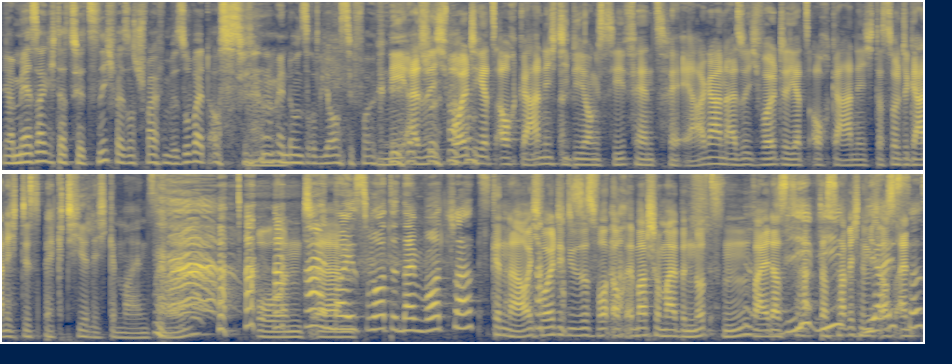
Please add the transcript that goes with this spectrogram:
ja, mehr sage ich dazu jetzt nicht, weil sonst schweifen wir so weit aus, dass wir dann am Ende unsere Beyoncé-Folge Nee, also ich wollte haben. jetzt auch gar nicht die Beyoncé-Fans verärgern. Also ich wollte jetzt auch gar nicht, das sollte gar nicht despektierlich gemeint sein. Und Ein ähm, neues Wort in deinem Wortschatz. genau, ich wollte dieses Wort auch immer schon mal benutzen, weil das, Wie? das Wie? habe ich Wie nämlich aus heißt einem.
